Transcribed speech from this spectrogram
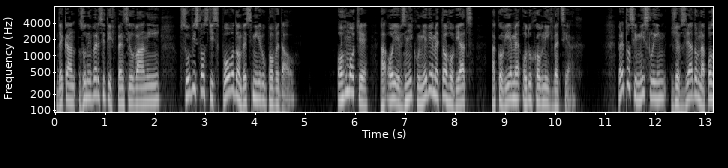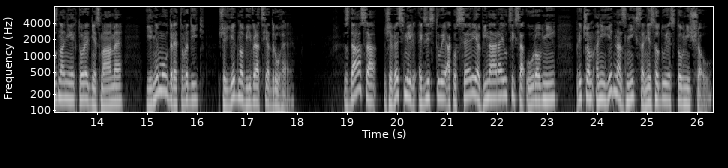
dekan z univerzity v Pensylvánii, v súvislosti s pôvodom vesmíru povedal O hmote a o jej vzniku nevieme toho viac, ako vieme o duchovných veciach. Preto si myslím, že vzhľadom na poznanie, ktoré dnes máme, je nemúdre tvrdiť, že jedno vyvracia druhé. Zdá sa, že vesmír existuje ako séria vynárajúcich sa úrovní, pričom ani jedna z nich sa nezhoduje s tou nižšou.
